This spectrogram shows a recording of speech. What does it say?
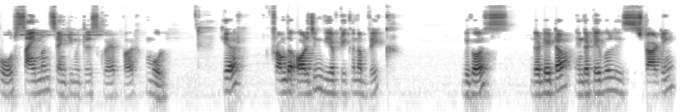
4 siemens centimeter square per mole. Here from the origin we have taken a break because the data in the table is starting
